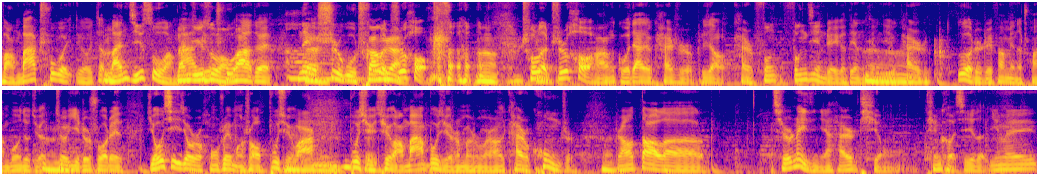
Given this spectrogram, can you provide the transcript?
网吧出过有叫蓝极速网吧，蓝极速网吧对那个事故出了之后，出了之后，好像国家就开始比较开始封封禁这个电子竞技，就开始遏制这方面的传播，就觉得就一直说这游戏就是洪水猛兽，不许玩，不许去网吧，不许什么什么，然后开始控制，然后到了其实那几年还是挺。挺可惜的，因为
